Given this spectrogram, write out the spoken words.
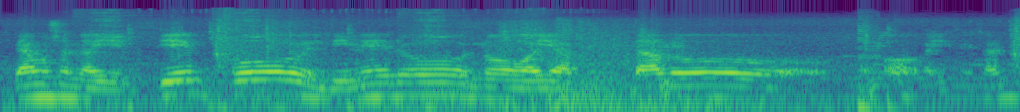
Estamos usando ahí el tiempo, el dinero, no haya apuntado... Oh, ahí se salta.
